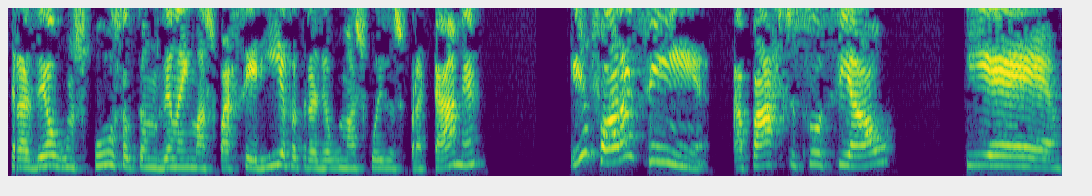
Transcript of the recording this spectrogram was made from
trazer alguns cursos, estamos vendo aí umas parcerias para trazer algumas coisas para cá, né? E fora, assim, a parte social, que é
